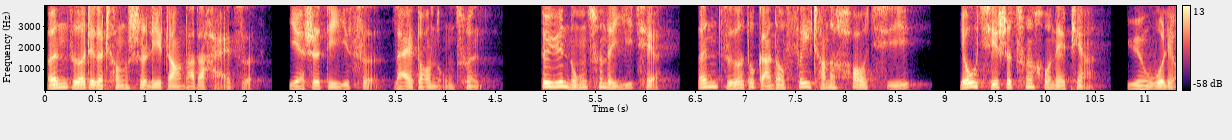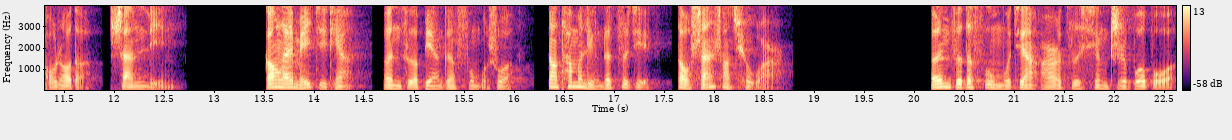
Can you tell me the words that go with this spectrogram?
恩泽这个城市里长大的孩子，也是第一次来到农村。对于农村的一切，恩泽都感到非常的好奇，尤其是村后那片云雾缭绕的山林。刚来没几天，恩泽便跟父母说，让他们领着自己到山上去玩。恩泽的父母见儿子兴致勃勃，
